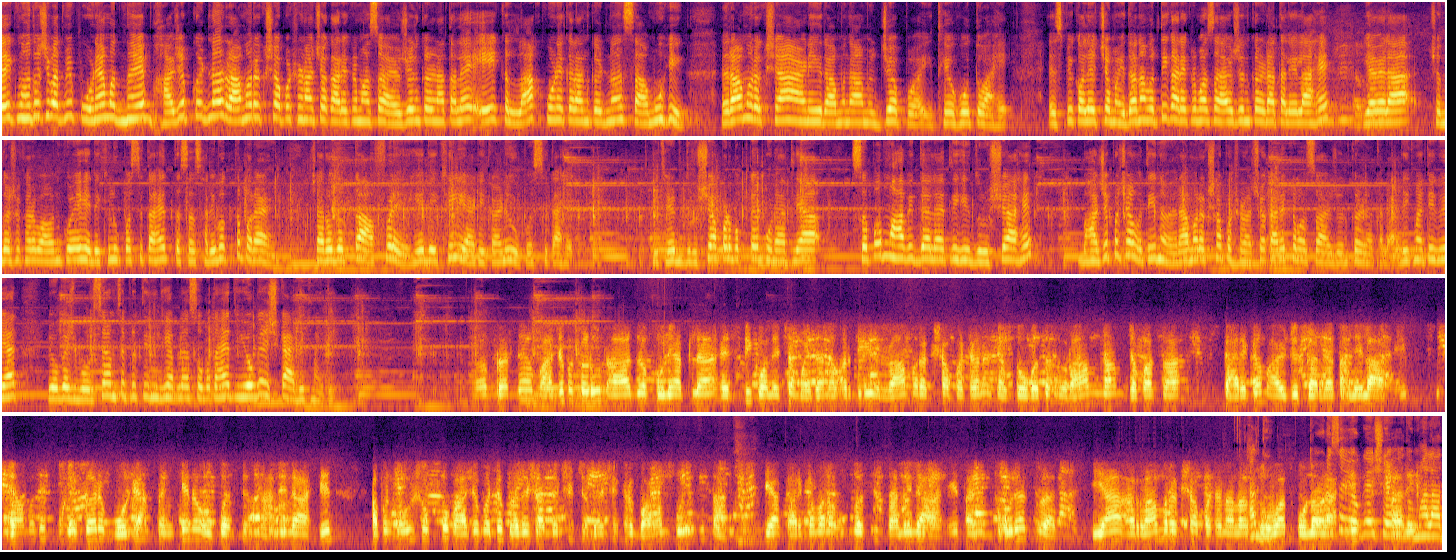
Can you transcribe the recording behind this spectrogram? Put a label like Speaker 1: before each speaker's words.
Speaker 1: तर एक महत्वाची बातमी पुण्यामध्ये भाजपकडनं रामरक्षा पठणाच्या कार्यक्रमाचं आयोजन करण्यात आलंय. एक लाख पुणेकरांकडनं सामूहिक रामरक्षा आणि रामनाम जप इथे होतो आहे. एस पी कॉलेजच्या मैदानावरती कार्यक्रमाचं आयोजन करण्यात आलेलं आहे. यावेळेला चंद्रशेखर बावनकुळे हे देखील उपस्थित आहेत. तसंच हरिभक्त परायण चारुदत्त आफळे हे देखील या ठिकाणी उपस्थित आहेत. इथे दृश्य आपण बघतोय पुण्यातल्या सपम महाविद्यालयातली ही दृश्य आहेत. भाजपच्या वतीनं रामरक्षा पठणाच्या कार्यक्रमाचं आयोजन करण्यात आलं. अधिक माहिती घेऊयात. योगेश बोरसे आमचे प्रतिनिधी आपल्यासोबत आहेत. योगेश काय अधिक माहिती?
Speaker 2: प्रज्ञा भाजपकडून आज पुण्यातल्या एस पी कॉलेजच्या मैदानावरती रामरक्षा पठण त्यासोबतच राम नाम जपाचा कार्यक्रम आयोजित करण्यात आलेला आहे. ज्यामध्ये पुणेकर मोठ्या संख्येनं उपस्थित झालेले आहेत. आपण पाहू शकतो भाजपचे प्रदेशाध्यक्ष चंद्रशेखर बावनकुळे सुद्धा या कार्यक्रमाला उपस्थित झालेले आहेत आणि थोड्याच वेळात या रामरक्षा पठणाला सुरुवात होणार आहे.
Speaker 1: तुम्हाला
